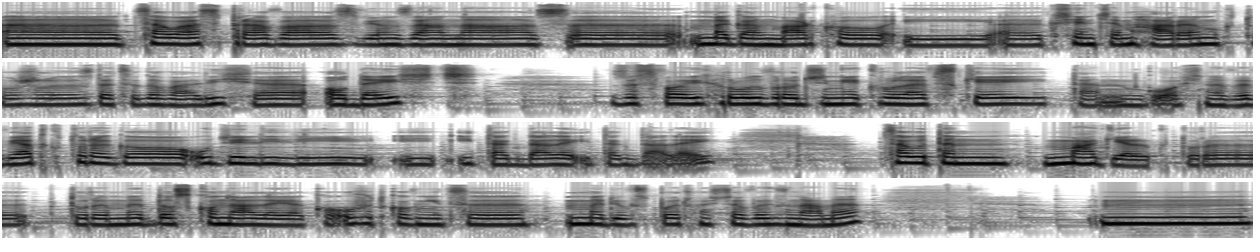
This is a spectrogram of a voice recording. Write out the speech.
E, cała sprawa związana z Meghan Markle i księciem Harem, którzy zdecydowali się odejść ze swoich ról w rodzinie królewskiej, ten głośny wywiad, którego udzielili i, i tak dalej, i tak dalej cały ten magiel, który, który my doskonale jako użytkownicy mediów społecznościowych znamy, Mm,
